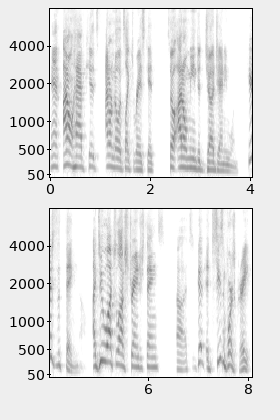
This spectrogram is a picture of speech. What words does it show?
man i don't have kids i don't know what it's like to raise kids so i don't mean to judge anyone. Here's the thing though. I do watch a lot of stranger things. Uh, it's good. Season four is great.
